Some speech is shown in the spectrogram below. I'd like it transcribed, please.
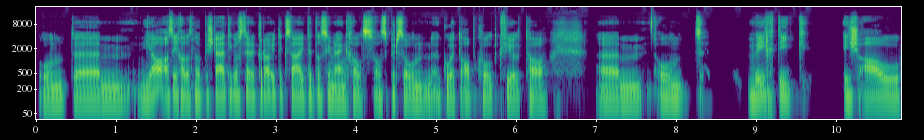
Und ähm, ja, also ich habe das nur bestätigt, was der Herr Reuter gesagt hat, dass ich mich eigentlich als, als Person gut abgeholt gefühlt habe. Ähm, und wichtig ist auch,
